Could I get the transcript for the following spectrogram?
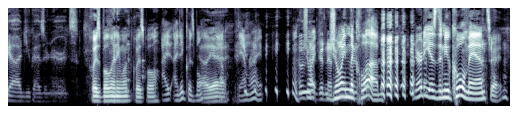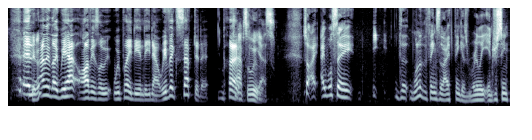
God, you guys are nerds. Quiz Bowl, anyone? Quiz Bowl? I, I did Quiz Bowl. Hell yeah. Yep, damn right. Join good join the club. Nerdy is the new cool man. That's right. And You know? I mean, like we have obviously we, we play D and D now. We've accepted it, but Absolutely. Yes. So I, I will say, the one of the things that I think is really interesting.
